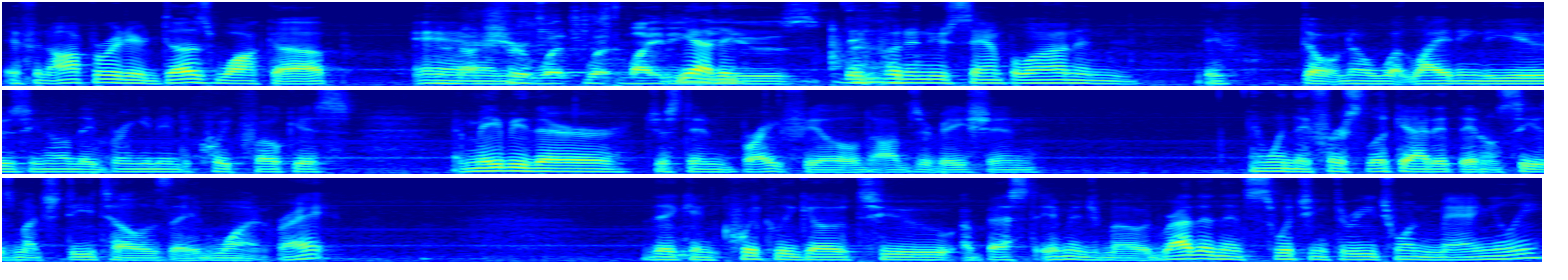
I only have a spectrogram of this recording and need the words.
if an operator does walk up and You're not sure what, what lighting yeah, to they, use. they put a new sample on and they don't know what lighting to use, you know, they bring it into quick focus. And maybe they're just in bright field observation. And when they first look at it, they don't see as much detail as they'd want, right? They can quickly go to a best image mode. Rather than switching through each one manually,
